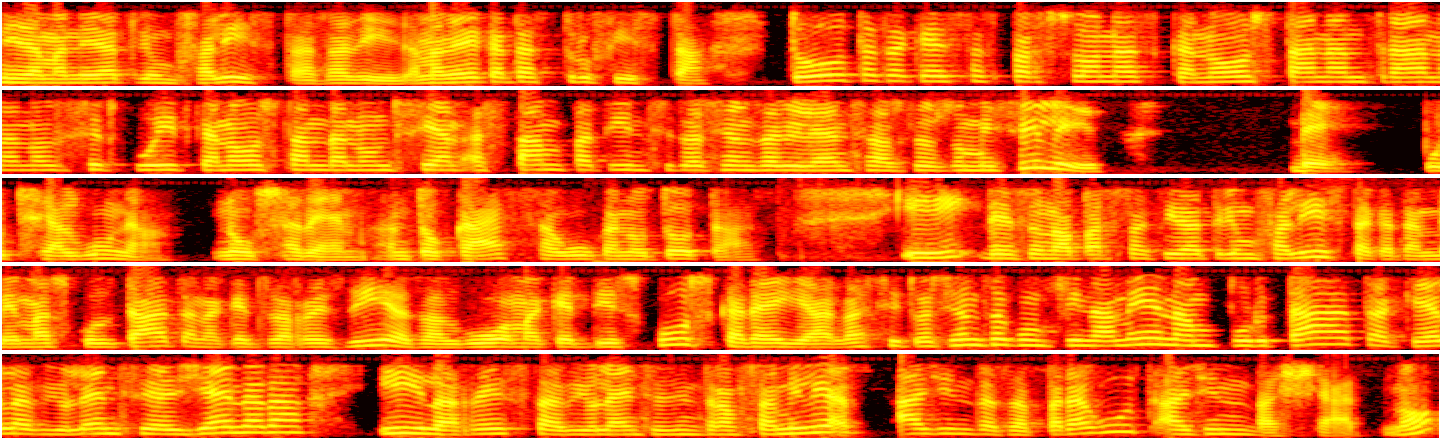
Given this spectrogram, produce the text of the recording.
ni de manera triomfalista. És a dir, de manera catastrofista, totes aquestes persones que no estan entrant en el circuit, que no estan denunciant, estan patint situacions de violència als seus domicilis? Bé, potser alguna, no ho sabem. En tot cas, segur que no totes. I des d'una perspectiva triomfalista, que també hem escoltat en aquests darrers dies algú amb aquest discurs que deia les situacions de confinament han portat a que la violència de gènere i la resta de violències intrafamiliars hagin desaparegut, hagin baixat, no?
